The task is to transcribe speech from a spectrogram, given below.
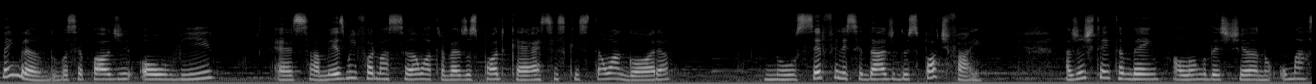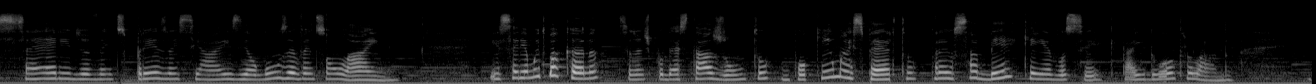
Lembrando, você pode ouvir essa mesma informação através dos podcasts que estão agora no Ser Felicidade do Spotify. A gente tem também, ao longo deste ano, uma série de eventos presenciais e alguns eventos online. E seria muito bacana se a gente pudesse estar junto, um pouquinho mais perto, para eu saber quem é você que está aí do outro lado. E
